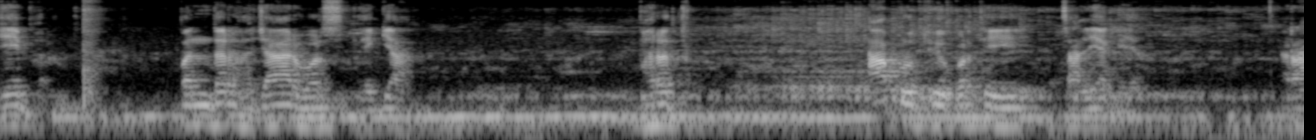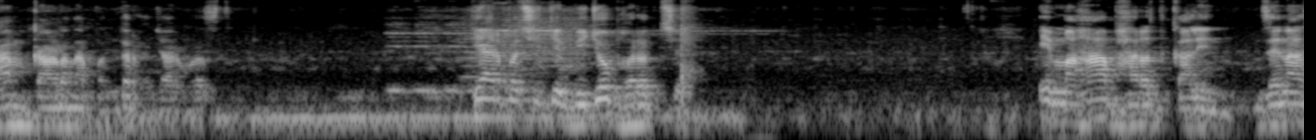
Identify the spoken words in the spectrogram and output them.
એ ભરત. પંદર હજાર વર્ષ થઈ ગયા ભરત આ પૃથ્વી ઉપરથી ચાલ્યા ગયા. રામકાળના પંદર હજાર વર્ષ. ત્યાર પછી જે બીજો ભરત છે, એ મહાભારતકાલીન જેના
